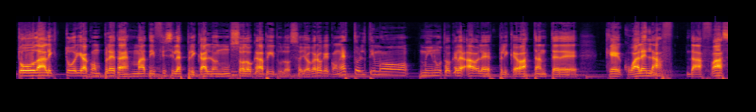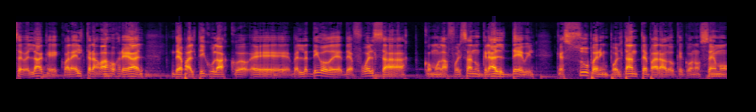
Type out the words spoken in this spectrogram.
toda la historia completa es más difícil explicarlo en un solo capítulo. Yo creo que con este último minuto que les hable expliqué bastante de cuál es la la fase, ¿verdad? Que, cuál es el trabajo real de partículas, eh, ¿verdad? Digo, de, de fuerzas como la fuerza nuclear débil, que es súper importante para lo que conocemos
